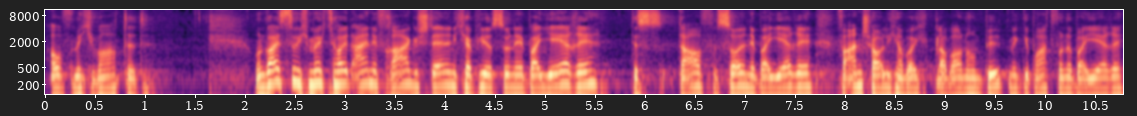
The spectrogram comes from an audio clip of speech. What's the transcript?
auf mich wartet? Und weißt du, ich möchte heute eine Frage stellen. Ich habe hier so eine Barriere, das darf, soll eine Barriere veranschaulichen, aber ich glaube auch noch ein Bild mitgebracht von der Barriere.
